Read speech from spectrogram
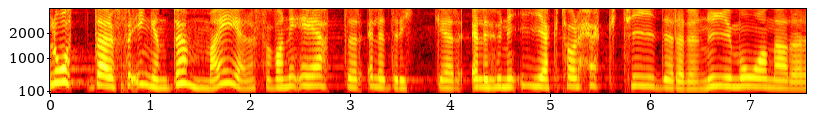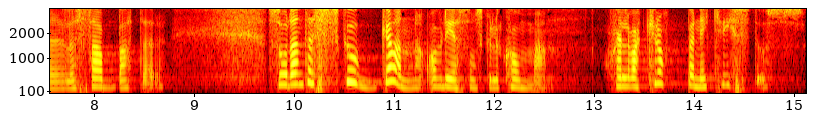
Låt därför ingen döma er för vad ni äter eller dricker eller hur ni iakttar högtider eller nymånader eller sabbater. Sådant är skuggan av det som skulle komma. Själva kroppen är Kristus.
